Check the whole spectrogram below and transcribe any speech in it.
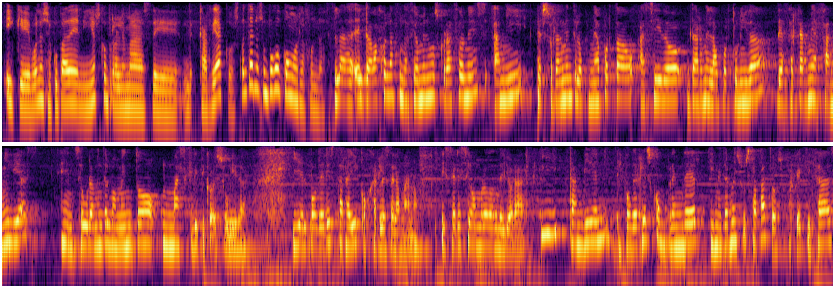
y que bueno se ocupa de niños con problemas de, cardíacos. Cuéntanos un poco cómo es la fundación. el trabajo en la Fundación Menudos Corazones a mí personalmente lo que me ha aportado ha sido darme la oportunidad de acercarme a familias en seguramente el momento más crítico de su vida. Y el poder estar ahí, cogerles de la mano y ser ese hombro donde llorar. Y también el poderles comprender y meterme en sus zapatos porque quizás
